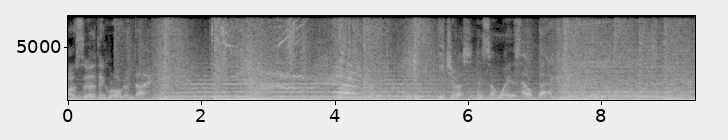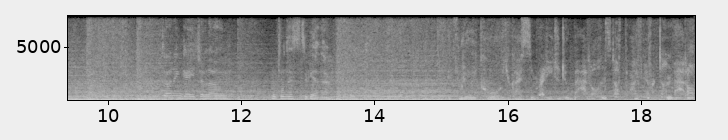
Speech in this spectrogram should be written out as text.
Honestly, I think we're all gonna die. Each of us, in some way, is held back. Don't engage alone. We'll do this together. It's really cool. You guys seem ready to do battle and stuff, but I've never done battle.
